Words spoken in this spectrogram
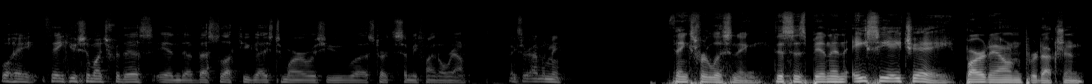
Well, hey, thank you so much for this, and uh, best of luck to you guys tomorrow as you uh, start the semifinal round. Thanks for having me. Thanks for listening. This has been an ACHA Bar Down production.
